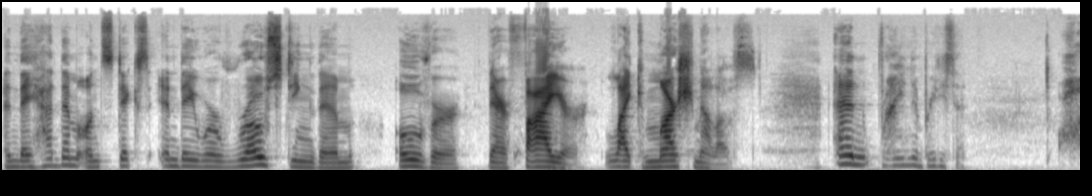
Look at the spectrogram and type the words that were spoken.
and they had them on sticks and they were roasting them over their fire like marshmallows. And Ryan and Brady said, Oh,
